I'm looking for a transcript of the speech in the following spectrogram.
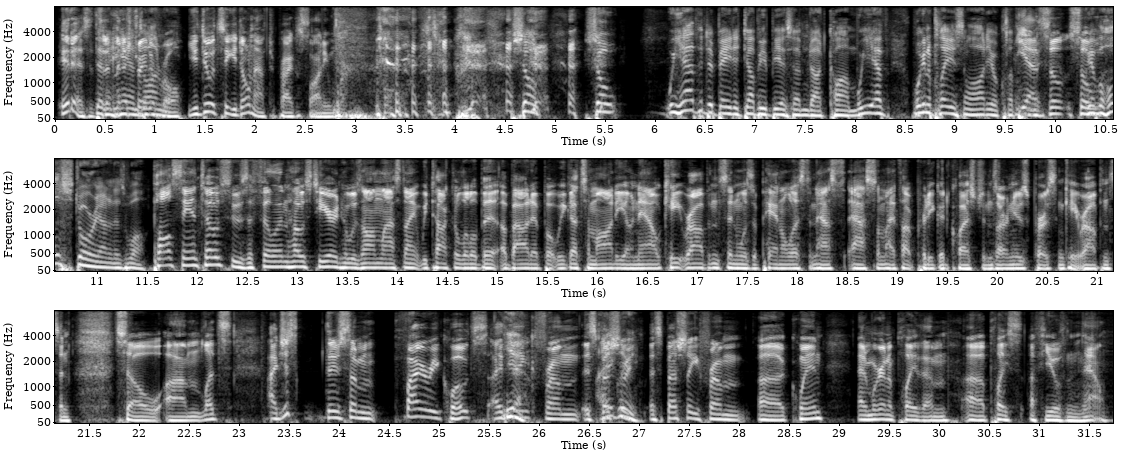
It is. It's an administrative role. role. You do it so you don't have to practice law anymore. So, so we have the debate at WBSM.com. We have we're going to play you some audio clips. Yeah, so- so- we have a whole story on it as well. Paul Santos, who's a fill-in host here and who was on last night, we talked a little bit about it, but we got some audio now. Kate Robinson was a panelist and asked asked some I thought pretty good questions. Our news person, Kate Robinson. So um, let's. I just there's some fiery quotes I Yeah. think from especially agree. especially from uh, Quinn, and we're gonna play them. Uh, place a few of them now.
